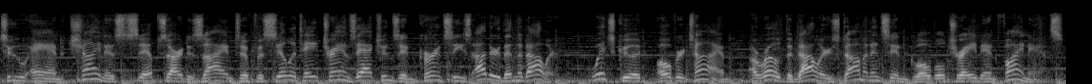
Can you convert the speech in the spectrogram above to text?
2 and China's CIPS are designed to facilitate transactions in currencies other than the dollar, which could, over time, erode the dollar's dominance in global trade and finance.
